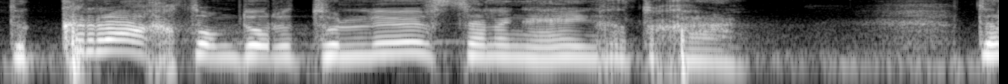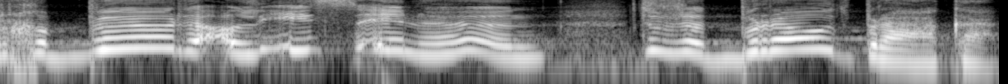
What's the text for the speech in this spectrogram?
de kracht om door de teleurstelling heen te gaan. Er gebeurde al iets in hun toen ze het brood braken.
